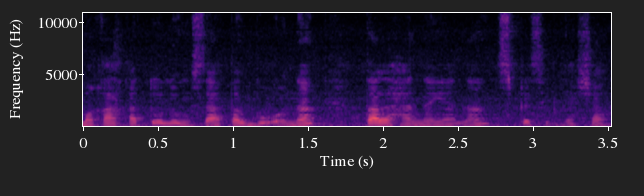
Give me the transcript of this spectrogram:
makakatulong sa pagbuo ng talahanayan ng spesifikasyon.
